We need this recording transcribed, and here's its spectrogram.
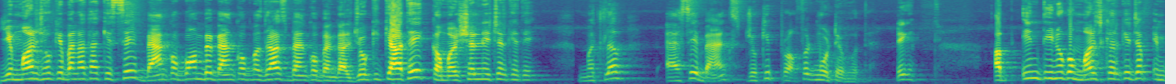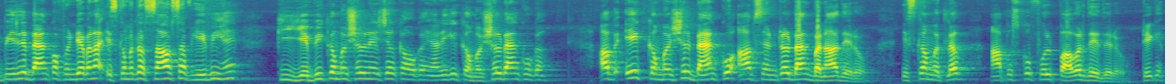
ये मर्ज होके बना था किससे? Bank of Bombay Bank of Madras Bank of Bengal जो कि क्या थे? कमर्शियल नेचर के थे। मतलब ऐसे बैंक्स जो कि प्रॉफिट मोटिव होते हैं, ठीक है? अब इन तीनों को मर्ज करके जब इंपीरियल बैंक ऑफ़ इंडिया बना, इसका मतलब साफ़ साफ़ ये भी है कि ये भी कमर्शियल नेचर का होगा, यानी कि कमर्शियल बैंक होगा। अब एक कमर्शियल बैंक को आप सेंट्रल बैंक बना दे रहे हो, इसका मतलब आप उसको फुल पावर दे दे रहे हो, ठीक है?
